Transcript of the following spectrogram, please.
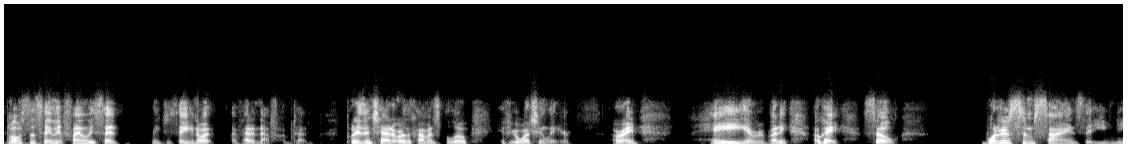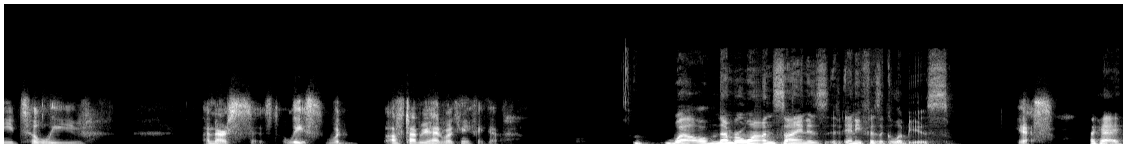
what was the thing that finally said, made you say, you know what, I've had enough, I'm done. Put it in the chat or the comments below if you're watching later. All right. Hey, everybody. Okay. So, what are some signs that you need to leave a narcissist? At least what off the top of your head, what can you think of? Well, number one sign is any physical abuse. Yes. Okay,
